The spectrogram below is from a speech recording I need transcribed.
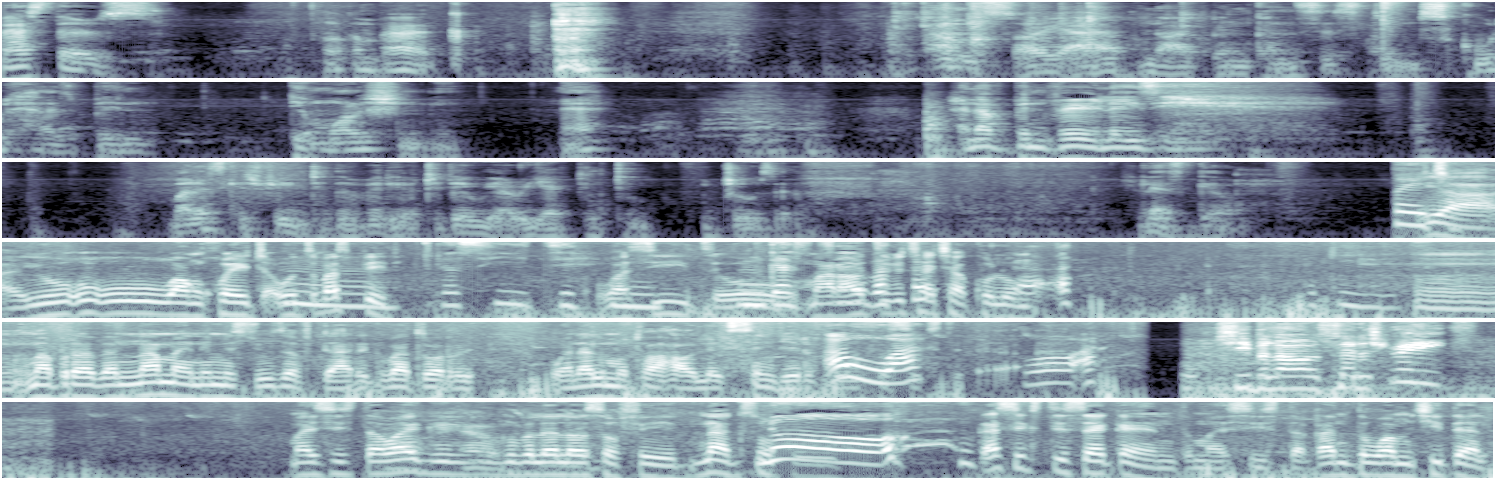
Masters, welcome back. I'm sorry, I have not been consistent. School has been demolishing me, eh? And I've been very lazy. But let's get straight into the video. Today we are reacting to Joseph. Let's go. ya yo o wa nkgwetša o tseba sepedi ka se itse wa se itse o- Mm, ka se mara o tseba. tsebe tšhatšhakolong Ha ke itse. My brother nna my name is joseph dare ke batla gore wena le motho wa gago le exchangere Aowa. Wo- ah, She belongs to the streets. my sister why ke ke bolela o so fete nna ke so no. fete. ka 60 second my sister. Kante wa mchitela.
